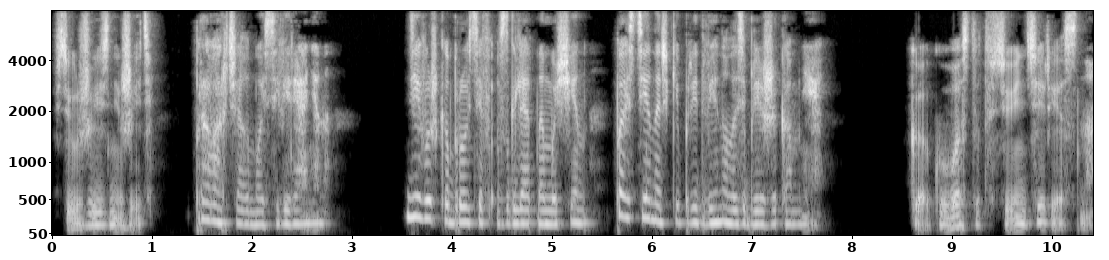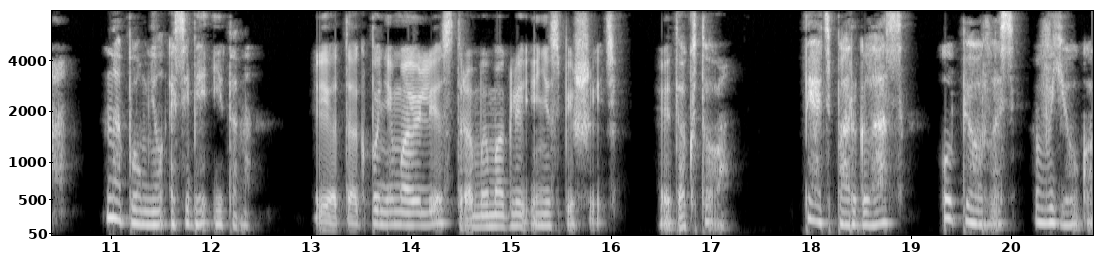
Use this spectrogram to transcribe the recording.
всю жизнь жить», – проворчал мой северянин. Девушка, бросив взгляд на мужчин, по стеночке придвинулась ближе ко мне. «Как у вас тут все интересно», – напомнил о себе Итан. «Я так понимаю, Лестра мы могли и не спешить. Это кто?» Пять пар глаз уперлась в югу.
